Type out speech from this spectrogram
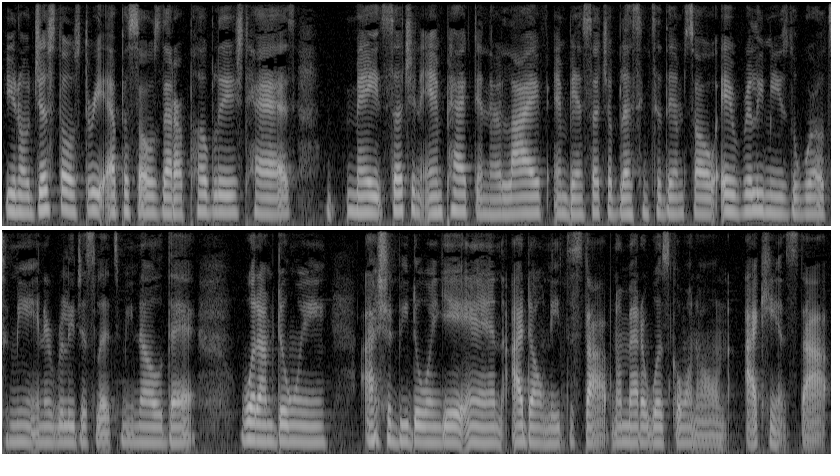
you know, just those three episodes that are published has made such an impact in their life and been such a blessing to them. So it really means the world to me and it really just lets me know that what I'm doing, I should be doing it and I don't need to stop. No matter what's going on, I can't stop.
